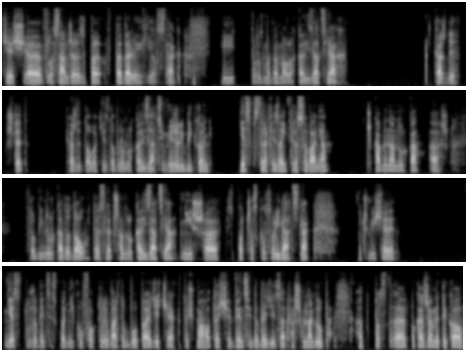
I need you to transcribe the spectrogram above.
gdzieś e, w Los Angeles, w Beverly Hills, tak. I porozmawiamy o lokalizacjach. Każdy szczyt, każdy dołek jest dobrą lokalizacją. Jeżeli Bitcoin jest w strefie zainteresowania, czekamy na nurka, aż zrobi nurka do dołu. To jest lepsza lokalizacja niż e, podczas konsolidacji, tak? Oczywiście jest dużo więcej składników, o których warto było powiedzieć. Jak ktoś ma ochotę się więcej dowiedzieć, zapraszam na grupę. A e, pokażemy tylko,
